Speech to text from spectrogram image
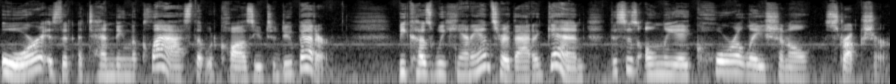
Or is it attending the class that would cause you to do better? Because we can't answer that again, this is only a correlational structure.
